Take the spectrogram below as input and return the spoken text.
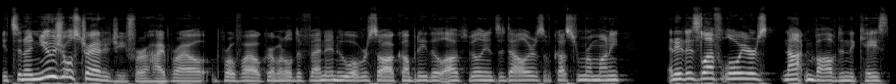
it's an unusual strategy for a high profile criminal defendant who oversaw a company that lost billions of dollars of customer money, and it has left lawyers not involved in the case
